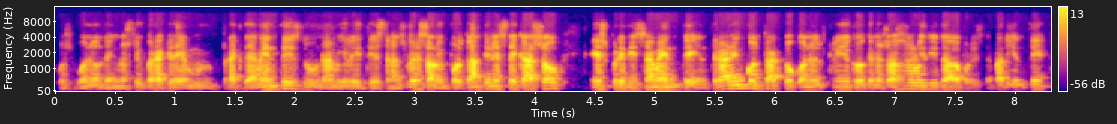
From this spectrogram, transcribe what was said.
pues bueno, el diagnóstico prácticamente es de una mielitis transversa. Lo importante en este caso es precisamente entrar en contacto con el clínico que nos ha solicitado por este paciente,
